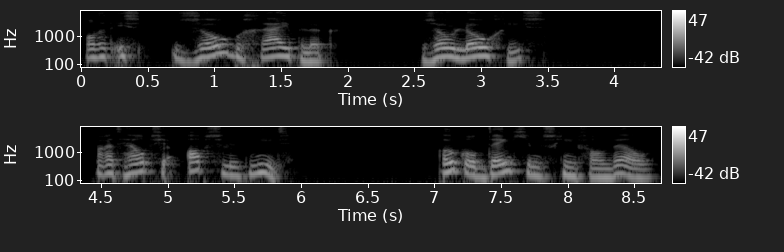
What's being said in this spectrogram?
Want het is zo begrijpelijk, zo logisch, maar het helpt je absoluut niet. Ook al denk je misschien van wel.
